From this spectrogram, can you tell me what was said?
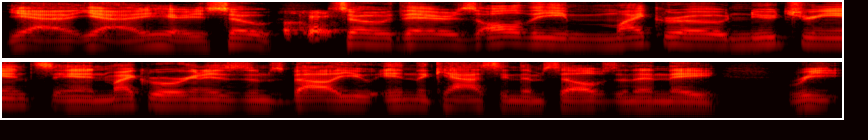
Yeah, yeah, I hear you. So, Okay. so there's all the micronutrients and microorganisms value in the casting themselves, and then they re,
